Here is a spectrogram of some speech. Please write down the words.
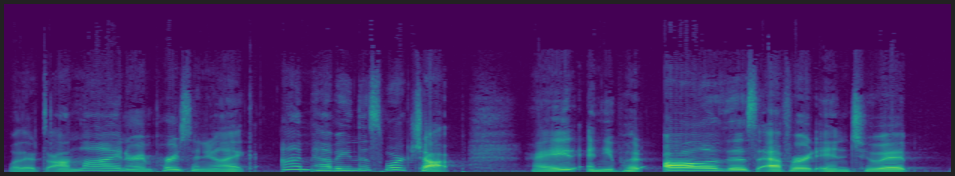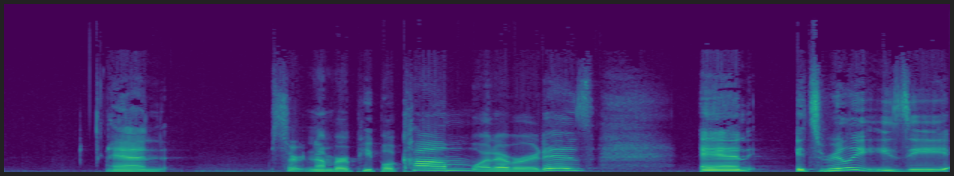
whether it's online or in person, you're like, I'm having this workshop right? And you put all of this effort into it and certain number of people come, whatever it is. And it's really easy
